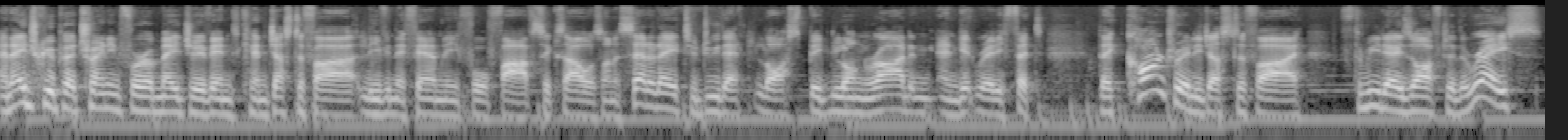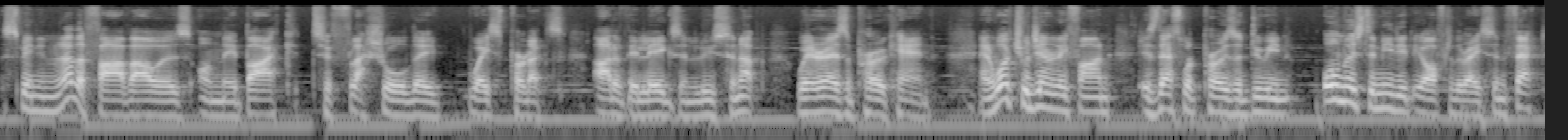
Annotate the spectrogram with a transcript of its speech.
an age grouper training for a major event can justify leaving their family for five, six hours on a Saturday to do that last big long ride and, and get really fit. They can't really justify three days after the race spending another five hours on their bike to flush all the waste products out of their legs and loosen up, whereas a pro can. And what you'll generally find is that's what pros are doing almost immediately after the race. In fact,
